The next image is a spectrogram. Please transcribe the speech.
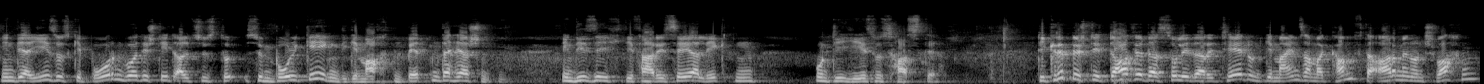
in der Jesus geboren wurde, steht als Symbol gegen die gemachten Betten der Herrschenden, in die sich die Pharisäer legten und die Jesus hasste. Die Krippe steht dafür, dass Solidarität und gemeinsamer Kampf der Armen und Schwachen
